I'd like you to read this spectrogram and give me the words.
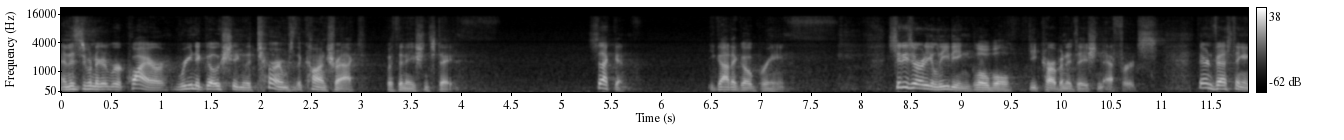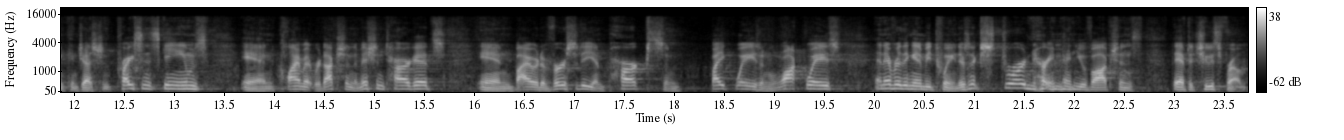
And this is going to require renegotiating the terms of the contract with the nation state. Second, you got to go green. Cities are already leading global decarbonization efforts. They're investing in congestion pricing schemes, in climate reduction emission targets, in biodiversity and parks and bikeways and walkways, and everything in between. There's an extraordinary menu of options they have to choose from.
